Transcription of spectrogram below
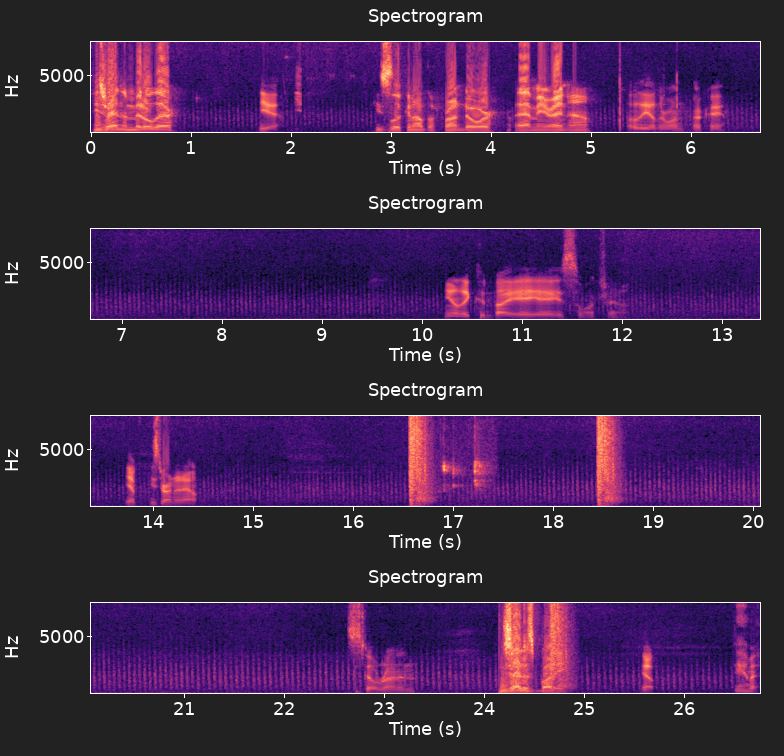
He's right in the middle there. Yeah. He's looking out the front door at me right now. Oh, the other one? Okay. You know, they could buy AA, so watch out. Yep, he's running out. Still running. He's at his buddy. Yep. Damn it.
